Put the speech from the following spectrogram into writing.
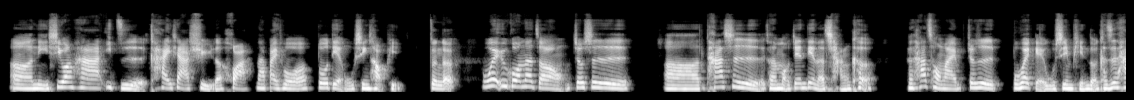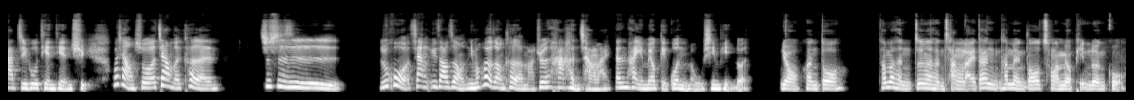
呃，你希望它一直开下去的话，那拜托多点五星好评。真的，我也遇过那种，就是呃，他是可能某间店的常客，可他从来就是不会给五星评论，可是他几乎天天去。我想说，这样的客人就是。如果像遇到这种，你们会有这种客人吗？就是他很常来，但是他也没有给过你们五星评论。有很多，他们很真的很常来，但他们都从来没有评论过。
